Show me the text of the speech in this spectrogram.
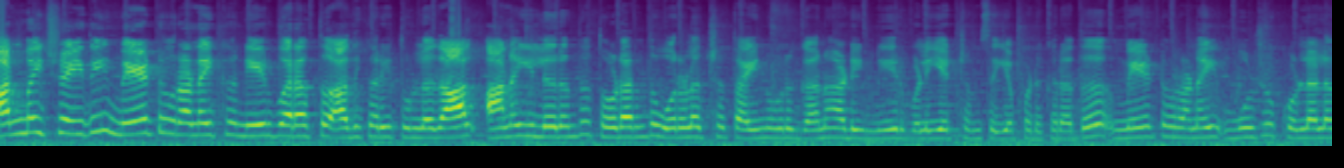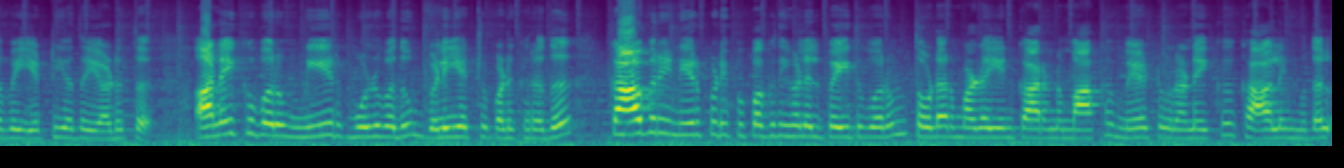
அண்மை செய்தி மேட்டூர் அணைக்கு நீர்வரத்து அதிகரித்துள்ளதால் அணையிலிருந்து தொடர்ந்து ஒரு லட்சத்து ஐநூறு கன அடி நீர் வெளியேற்றம் செய்யப்படுகிறது. மேட்டூர் அணை முழு கொள்ளளவை எட்டியதை அடுத்து அணைக்கு வரும் நீர் முழுவதும் வெளியேற்றப்படுகிறது. காவிரி நீர்பிடிப்பு பகுதிகளில் பெய்து வரும் தொடர் மழையின் காரணமாக மேட்டூர் அணைக்கு காலை முதல்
